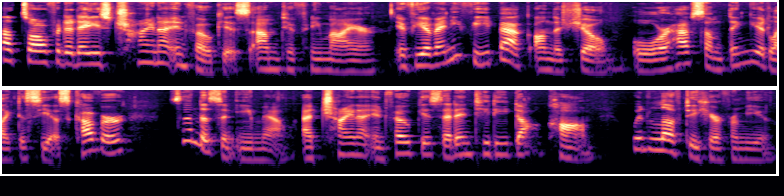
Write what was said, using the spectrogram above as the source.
That's all for today's China in Focus. I'm Tiffany Meyer. If you have any feedback on the show or have something you'd like to see us cover, send us an email at chinainfocus at ntd.com. We'd love to hear from you.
